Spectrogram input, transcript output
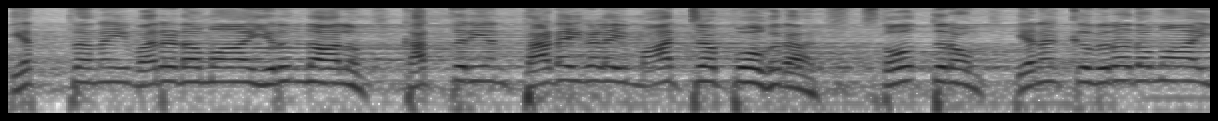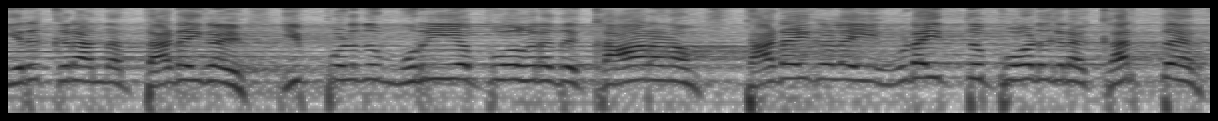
எத்தனை வருடமா இருந்தாலும் கத்தர் என் தடைகளை மாற்ற போகிறார் ஸ்தோத்திரம் எனக்கு விரோதமா இருக்கிற அந்த தடைகள் இப்பொழுது முறிய போகிறது காரணம் தடைகளை உடைத்து போடுகிற கர்த்தர்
